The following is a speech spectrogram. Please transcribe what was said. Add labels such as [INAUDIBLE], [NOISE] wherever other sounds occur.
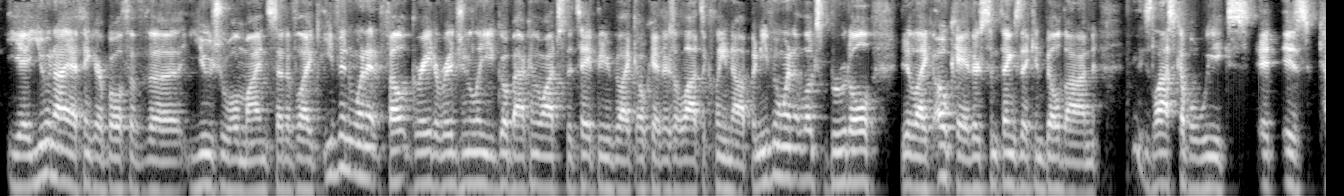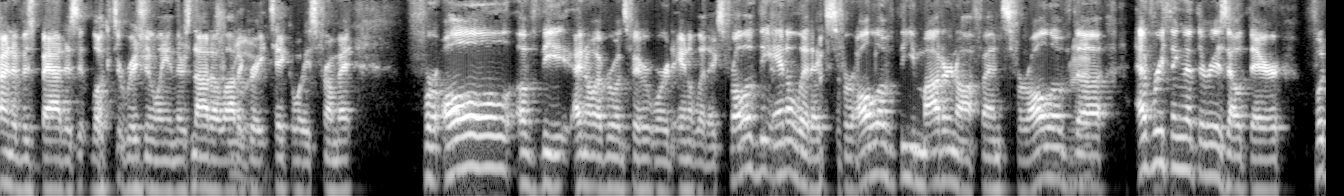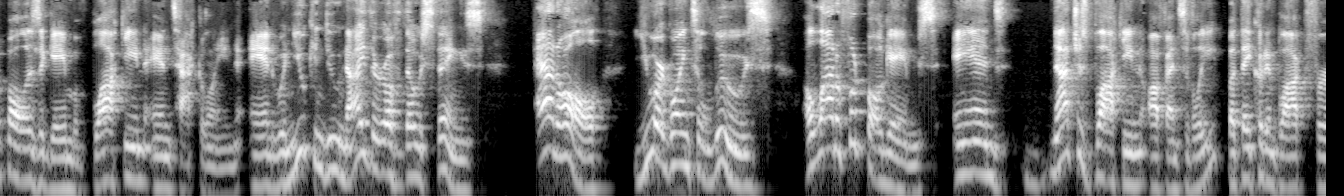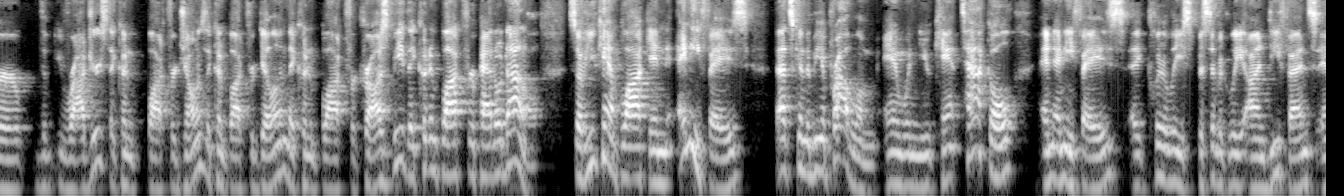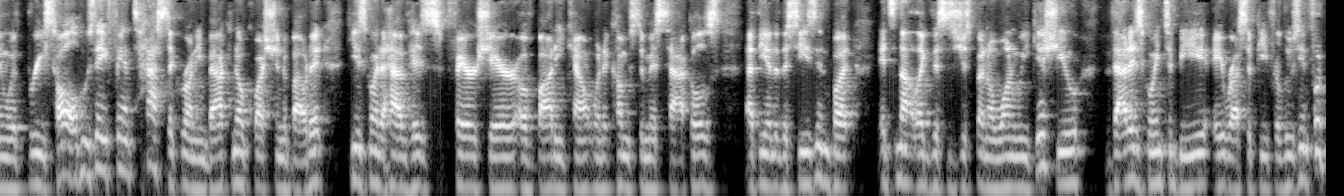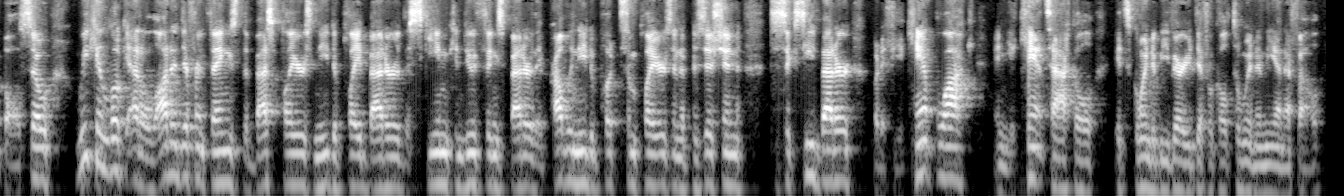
Yeah, you and I, I think, are both of the usual mindset of like, even when it felt great originally, you go back and watch the tape and you'd be like, okay, there's a lot to clean up. And even when it looks brutal, you're like, okay, there's some things they can build on these last couple weeks, it is kind of as bad as it looked originally, and there's not a lot of great takeaways from it. For all of the, I know everyone's favorite word, analytics. For all of the analytics, for all of the modern offense, for all of right. the everything that there is out there, football is a game of blocking and tackling. And when you can do neither of those things at all, you are going to lose a lot of football games and not just blocking offensively, but they couldn't block for the Rodgers, they couldn't block for Jones, they couldn't block for Dylan, they couldn't block for Crosby, they couldn't block for Pat O'Donnell. So if you can't block in any phase, that's going to be a problem. And when you can't tackle in any phase, uh, clearly specifically on defense, and with Breece Hall, who's a fantastic running back, no question about it, he's going to have his fair share of body count when it comes to missed tackles at the end of the season. But it's not like this has just been a one week issue. That is going to be a recipe for losing football. So we can look at a lot of different things. The best players need to play better. The scheme can do things better. They probably need to put some players in a position to succeed better. But if you can't block, and you can't tackle, it's going to be very difficult to win in the NFL.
